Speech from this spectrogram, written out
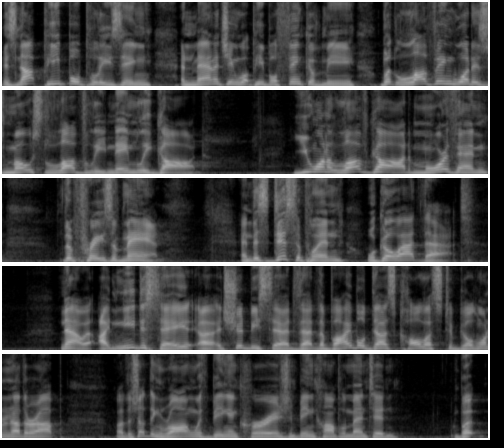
is not people pleasing and managing what people think of me, but loving what is most lovely, namely God. You want to love God more than the praise of man. And this discipline will go at that. Now, I need to say, uh, it should be said that the Bible does call us to build one another up. Uh, there's nothing wrong with being encouraged and being complimented. But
